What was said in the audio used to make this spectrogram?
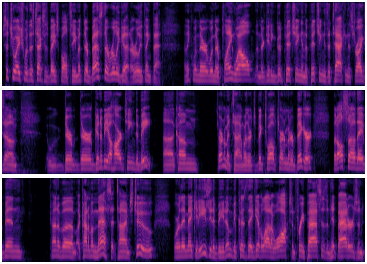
situation with this Texas baseball team. At their best, they're really good. I really think that. I think when they're when they're playing well and they're getting good pitching and the pitching is attacking the strike zone, they're they're going to be a hard team to beat uh, come tournament time, whether it's a Big 12 tournament or bigger. But also they've been kind of a, a kind of a mess at times too, where they make it easy to beat them because they give a lot of walks and free passes and hit batters. And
